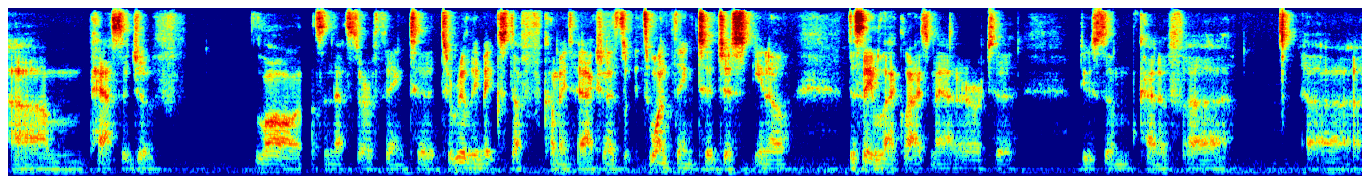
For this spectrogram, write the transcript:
um, passage of laws and that sort of thing to to really make stuff come into action. It's, it's one thing to just you know to say Black Lives Matter or to do some kind of uh, uh,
